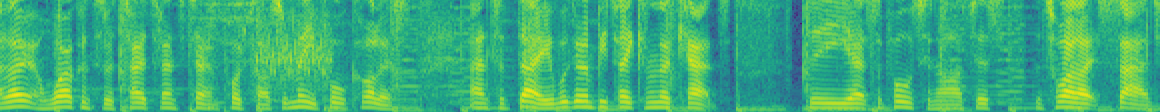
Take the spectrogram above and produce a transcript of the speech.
Hello and welcome to the Total Entertainment Podcast with me, Paul Collis. And today we're going to be taking a look at the uh, supporting artist, the Twilight Sad,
